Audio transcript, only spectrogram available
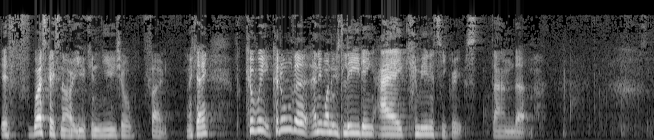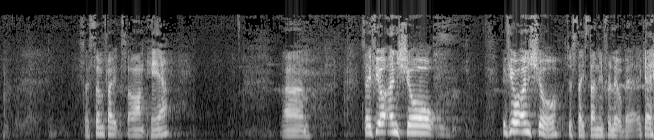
if worst case scenario, you can use your phone. Okay? Could we, could all the, anyone who's leading a community group stand up? So some folks aren't here. Um, so if you're unsure, if you're unsure, just stay standing for a little bit, okay?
